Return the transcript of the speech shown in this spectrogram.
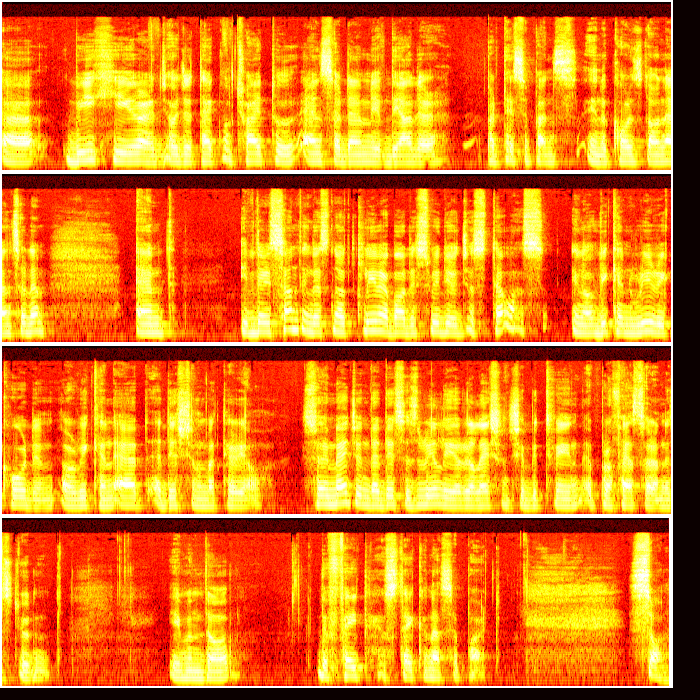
Uh, we here at Georgia Tech will try to answer them if the other participants in the course don't answer them. And if there is something that's not clear about this video, just tell us. You know, we can re-record them or we can add additional material. So imagine that this is really a relationship between a professor and a student, even though the fate has taken us apart. So,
